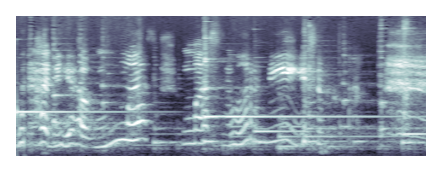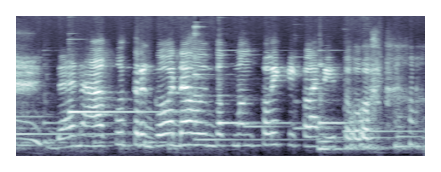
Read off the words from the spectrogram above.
Berhadiah emas? Emas murni? gitu. Dan aku tergoda untuk mengklik iklan itu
